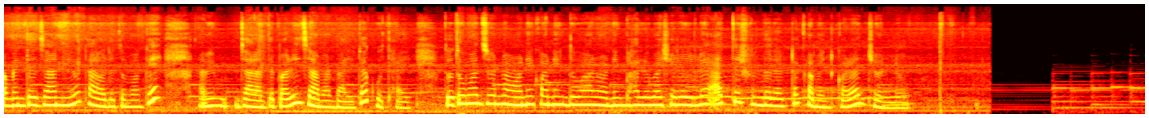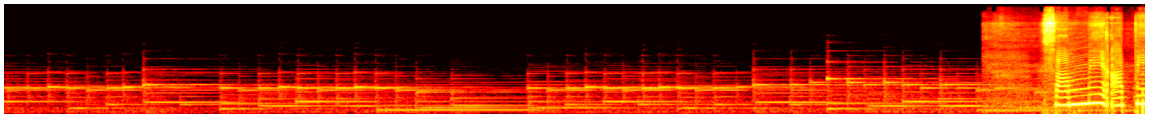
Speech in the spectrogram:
কমেন্টে জানিও, তাহলে তোমাকে আমি জানাতে পারি যে আমার বাড়িটা কোথায়। তো তোমার জন্য অনেক অনেক দোয়া আর অনেক ভালোবাসা রইল এত সুন্দর একটা কমেন্ট করার জন্য। সাম্মি আপি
